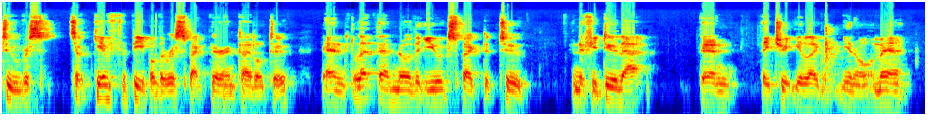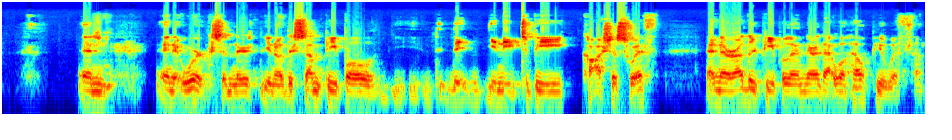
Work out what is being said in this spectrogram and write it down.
to res- to give the people the respect they're entitled to, and let them know that you expect it too. And if you do that, then they treat you like you know a man, and and it works. And there's you know there's some people you need to be cautious with, and there are other people in there that will help you with them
